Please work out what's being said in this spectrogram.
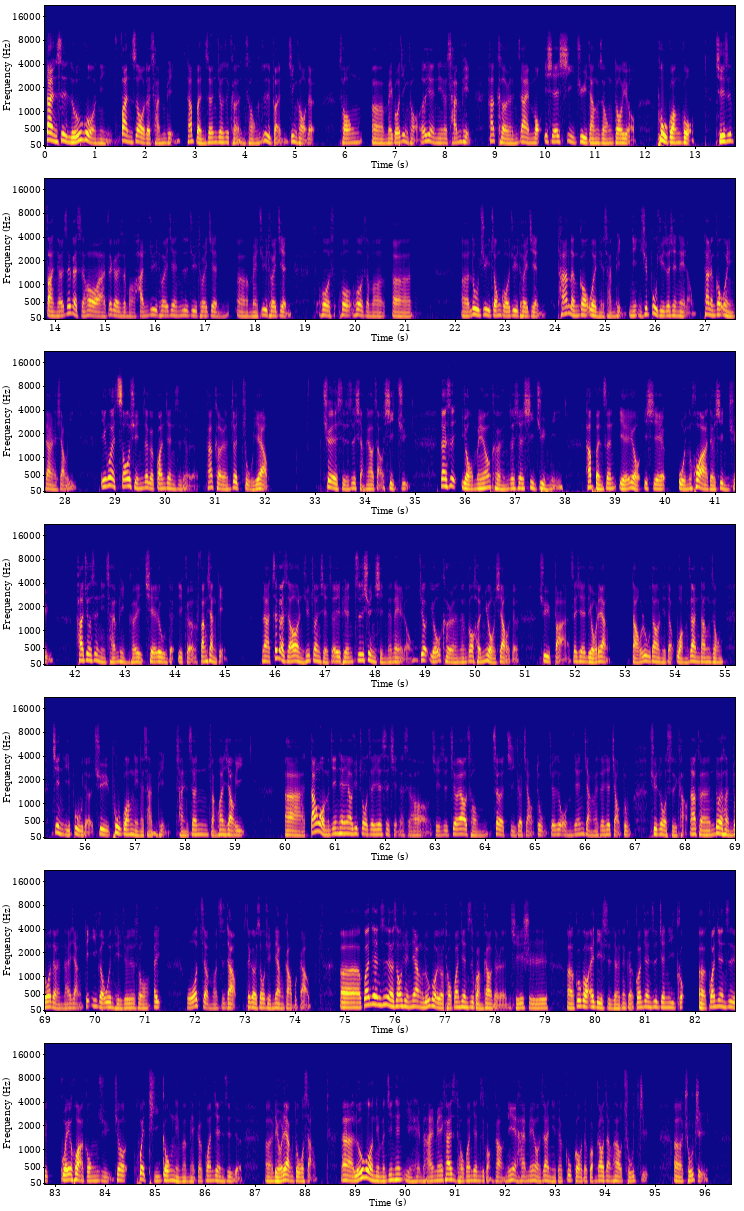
但是如果你贩售的产品，它本身就是可能从日本进口的。从呃美国进口，而且你的产品它可能在某一些戏剧当中都有曝光过。其实反而这个时候啊，这个什么韩剧推荐、日剧推荐、呃美剧推荐，或或或什么呃呃陆剧、中国剧推荐，它能够为你的产品，你你去布局这些内容，它能够为你带来效益。因为搜寻这个关键字的人，他可能最主要确实是想要找戏剧。但是有没有可能这些戏剧迷，他本身也有一些文化的兴趣，它就是你产品可以切入的一个方向点。那这个时候你去撰写这一篇资讯型的内容，就有可能能够很有效的去把这些流量导入到你的网站当中，进一步的去曝光你的产品，产生转换效益。啊，当我们今天要去做这些事情的时候，其实就要从这几个角度，就是我们今天讲的这些角度去做思考。那可能对很多的人来讲，第一个问题就是说，哎，我怎么知道这个搜寻量高不高？呃，关键字的搜寻量，如果有投关键字广告的人，其实呃，Google Ads 的那个关键字建议工呃关键字规划工具就会提供你们每个关键字的呃流量多少。那如果你们今天也还没开始投关键字广告，你也还没有在你的 Google 的广告账号储值呃储值，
